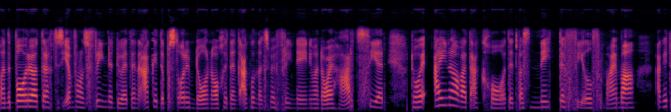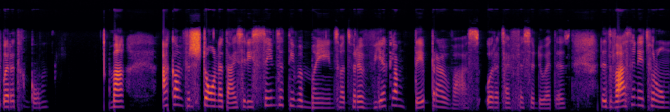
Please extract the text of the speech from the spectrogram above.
Want 'n paar jaar terug het een van ons vriende dood en ek het op 'n stadium daarna gedink ek wil niks meer vriende hê nie want daai hartseer, daai eina wat ek gehad het, was net te veel vir my, maar ek het oor dit gekom. Maar ek kan verstaan dat hy sê die sensitiewe mens wat vir 'n week lank deprou was oor dat sy visse dood is. Dit was nie net vir hom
